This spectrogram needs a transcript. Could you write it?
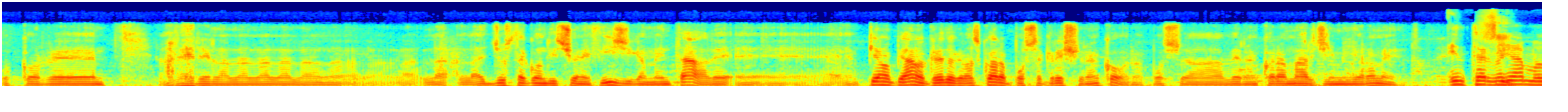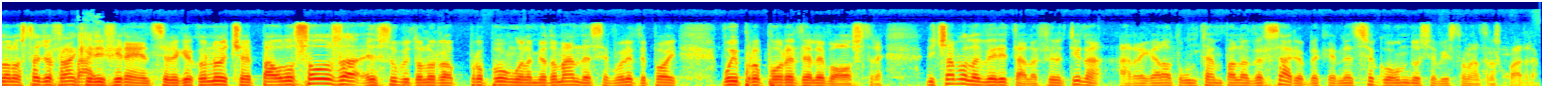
occorre avere la, la, la, la giusta condizione fisica, mentale. E, piano piano credo che la squadra possa crescere ancora, possa avere ancora margini di miglioramento. Interveniamo sì. dallo Stadio Franchi Vai. di Firenze perché con noi c'è Paolo Sosa e subito allora propongo la mia domanda e se volete poi voi proporrete le vostre. Diciamo la verità, la Fiorentina ha regalato un tempo all'avversario perché nel secondo si è vista un'altra squadra.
